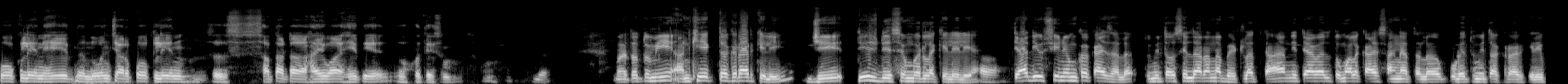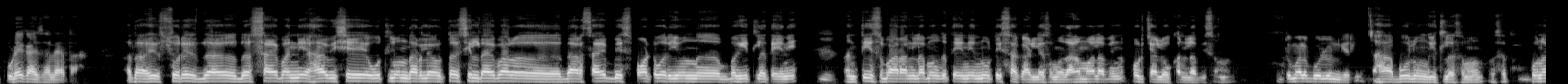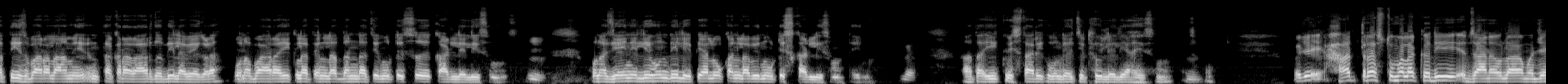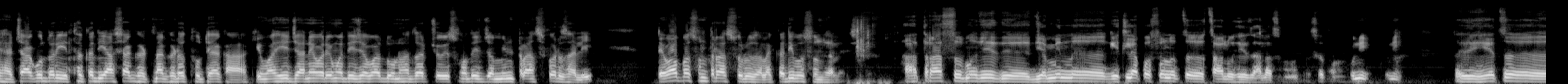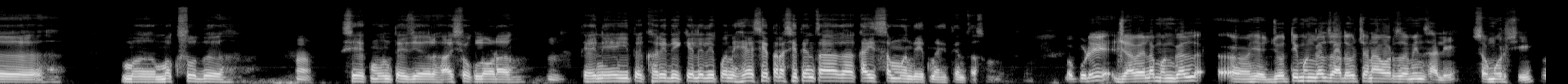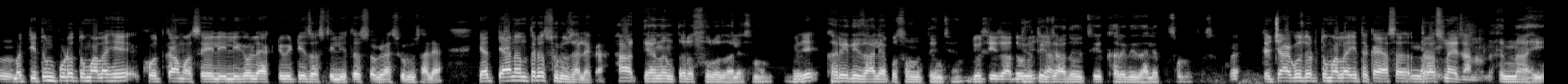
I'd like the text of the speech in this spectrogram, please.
पोकलेन हे दोन चार पोकलेन सात आठ हायवा हे ते होते समज मग आता तुम्ही आणखी एक तक्रार केली जी तीस डिसेंबरला केलेली आहे. हा. त्या दिवशी नेमकं काय झालं? तुम्ही तहसीलदारांना भेटलात का? आणि त्यावेळेला तुम्हाला काय सांगण्यात आलं? पुढे तुम्ही तक्रार केली पुढे काय झालंय आता? आता हे सुरेश दस साहेबांनी हा विषय उचलून धरल्यावर तहसीलदार दार साहेब बी स्पॉटवर येऊन बघितलं त्यांनी. आणि तीस बारांना मग त्यांनी नोटिसा काढल्या समज आम्हाला पुढच्या लोकांना बी समज तुम्हाला बोलून घेतलं? हा बोलून घेतलं समज पुन्हा तीस बाराला आम्ही तक्रार अर्ज दिला वेगळा. पुन्हा बारा एकला त्यांना दंडाची नोटीस काढलेली समज. पुन्हा ज्याने लिहून दिली त्या लोकांना बी नोटीस काढली समज त्यांनी. आता एकवीस तारीख उद्याची ठेवलेली आहे समज म्हणजे हा त्रास तुम्हाला कधी जाणवला? म्हणजे ह्याच्या अगोदर इथं कधी अशा घटना घडत होत्या का? किंवा ही जानेवारीमध्ये जेव्हा दोन हजार चोवीसमध्ये जमीन ट्रान्सफर झाली तेव्हापासून त्रास सुरू झाला? कधीपासून झालाय? हा त्रास म्हणजे जमीन घेतल्यापासूनच चालू हे झाला समज. कुणी कुणी तर हेच मकसूद हा. शेख मुंतेजर अशोक लोडा त्याने इथं खरेदी केलेली पण ह्या क्षेत्राशी त्यांचा काहीच संबंध येत नाही त्यांचा संबंध मग पुढे ज्या वेळेला मंगल अं, हे ज्योती मंगल जाधवच्या नावावर जमीन झाली समोरची हम्म. मग तिथून पुढे तुम्हाला हे खोदकाम असेल इलिगल ऍक्टिव्हिटीज असतील इथं सगळ्या सुरू झाल्या. या त्यानंतरच सुरू झाल्या का? हा त्यानंतरच सुरू झाल्या समज म्हणजे खरेदी झाल्यापासून त्यांच्या ज्योती जाधव ज्योती जाधवची खरेदी झाल्यापासून त्याच्या अगोदर तुम्हाला इथं काय असा. त्रास नाही जाणवला? नाही.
